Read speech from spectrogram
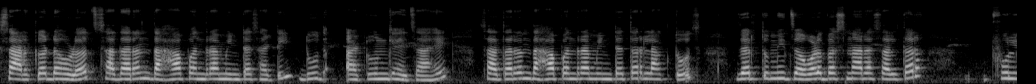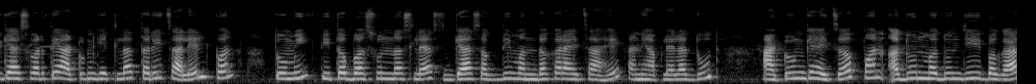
सारखं ढवळत साधारण दहा पंधरा मिनटासाठी दूध आटवून घ्यायचं आहे. साधारण दहा पंधरा मिनटं तर लागतोच. जर तुम्ही जवळ बसणार असाल तर फुल गॅसवरती आटून घेतला तरी चालेल पण तुम्ही तिथं बसून नसल्यास गॅस अगदी मंद करायचा आहे आणि आपल्याला दूध आटून घ्यायचं. पण अधूनमधून जी बघा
